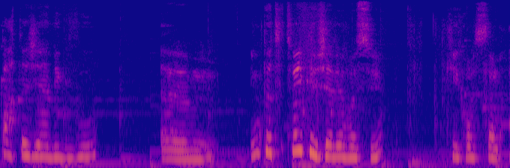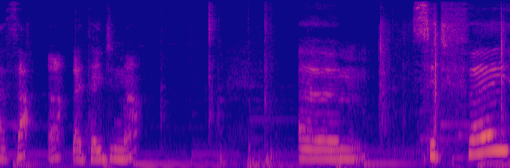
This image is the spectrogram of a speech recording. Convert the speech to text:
partager avec vous euh, une petite feuille que j'avais reçue, qui ressemble à ça, hein, la taille d'une main. Euh, cette feuille,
